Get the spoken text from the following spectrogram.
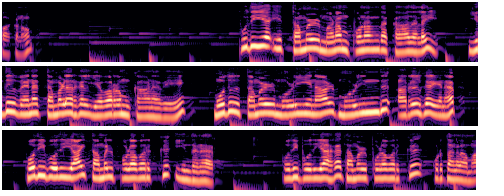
பார்க்கணும். புதிய இத்தமிழ் மனம் புணர்ந்த காதலை இதுவென தமிழர்கள் எவரும் காணவே முது தமிழ் மொழியினால் மொழிந்து அருள்க என பொதி பொதியாய் தமிழ் புலவருக்கு ஈந்தனர். பொதி பொதியாக தமிழ் புலவருக்கு கொடுத்தாங்களாமா?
